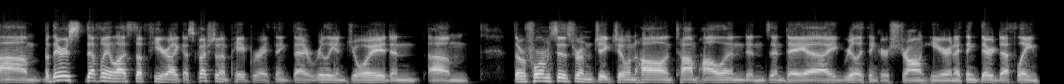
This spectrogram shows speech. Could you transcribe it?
Um, but there's definitely a lot of stuff here, like especially on paper, I think that I really enjoyed, and um, the performances from Jake Gyllenhaal and Tom Holland and Zendaya, I really think are strong here, and I think they're definitely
